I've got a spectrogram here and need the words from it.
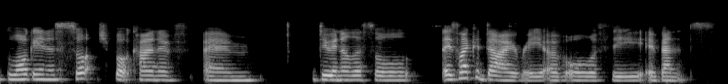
blogging as such, but kind of um, doing a little. It's like a diary of all of the events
